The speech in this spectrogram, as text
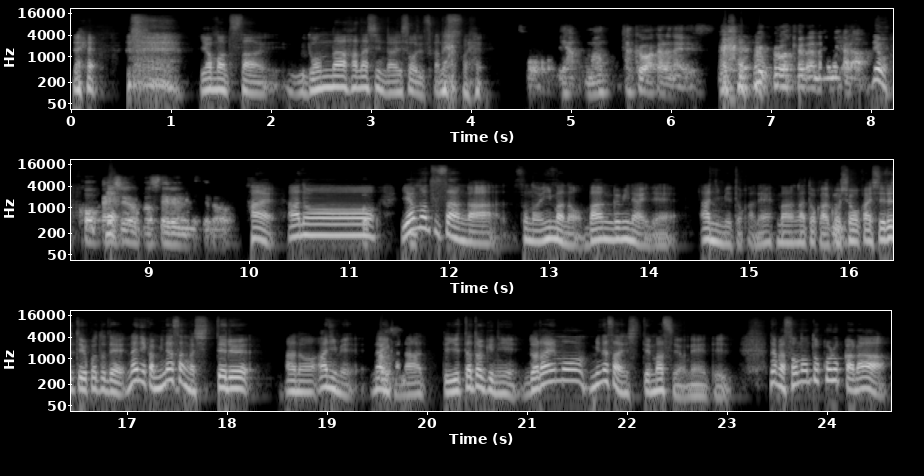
ね。山津さん、どんな話になりそうですかね、これ。そう。いや、全くわからないです。わからないから、でも、公開収録をしてるんですけど、はい。あのー山津さんが、その今の番組内で、アニメとかね、漫画とかご紹介してるということで、何か皆さんが知ってる、あの、アニメないかなって言った時に、ドラえもん皆さん知ってますよねって。なんかそのところから、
